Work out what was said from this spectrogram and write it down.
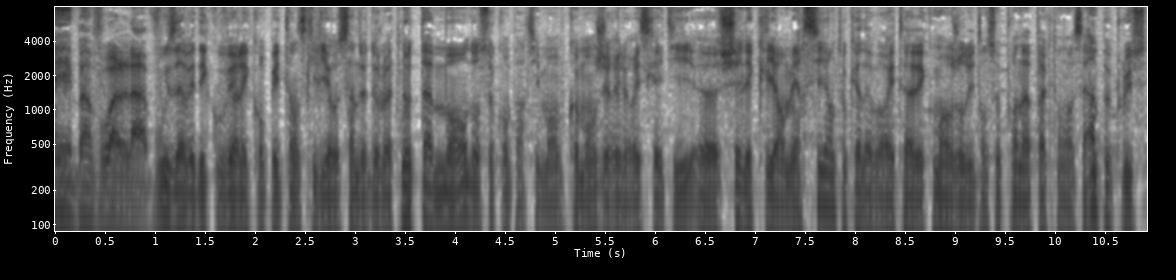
Et eh ben voilà, vous avez découvert les compétences qu'il y a au sein de Deloitte, notamment dans ce compartiment, comment gérer le risque IT euh, chez les clients. Merci en tout cas d'avoir été avec moi aujourd'hui dans ce point d'impact. On sait un peu plus,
